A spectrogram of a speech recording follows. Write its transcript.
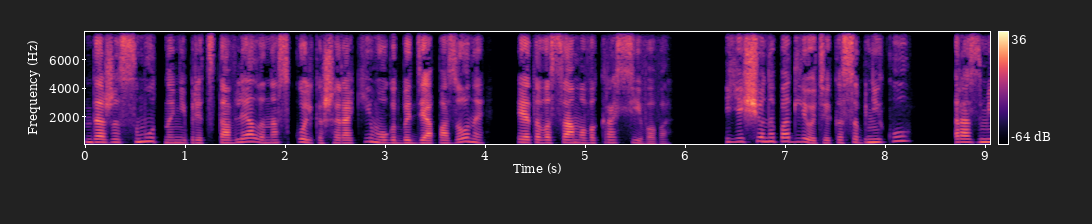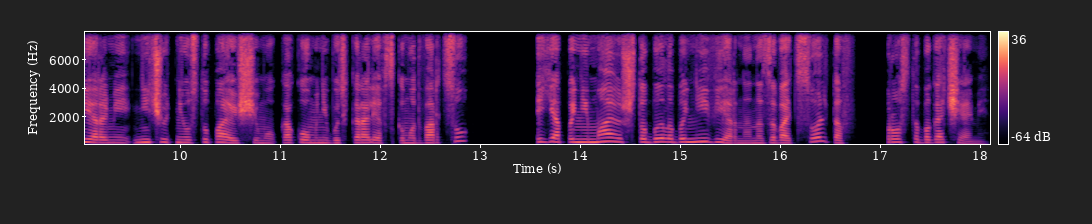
даже смутно не представляла, насколько широки могут быть диапазоны этого самого красивого. Еще на подлете к особняку, размерами ничуть не уступающему какому-нибудь королевскому дворцу, я понимаю, что было бы неверно называть сольтов просто богачами.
